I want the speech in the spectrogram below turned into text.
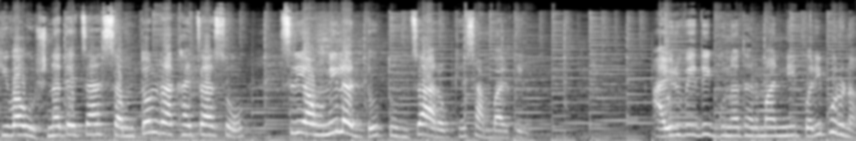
किंवा उष्णतेचा समतोल राखायचा असो श्री अवनी लड्डू तुमचं आरोग्य सांभाळतील. आयुर्वेदिक गुणधर्मांनी परिपूर्ण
